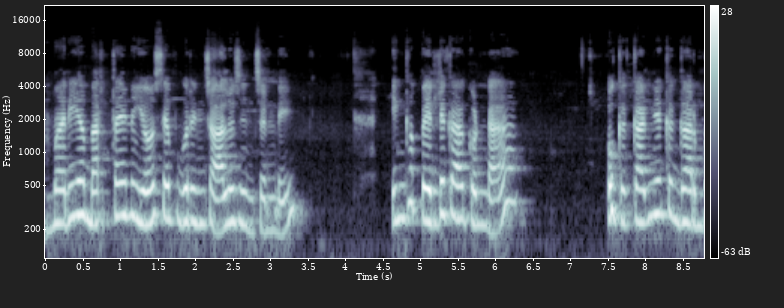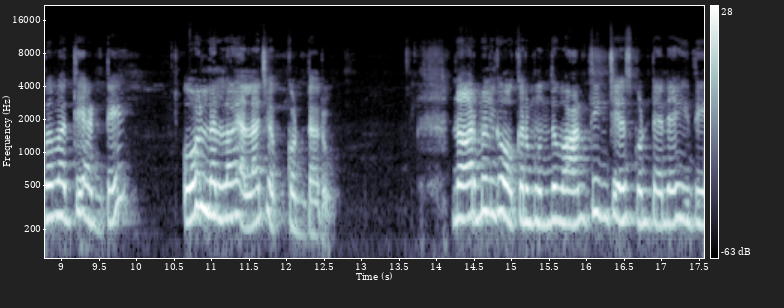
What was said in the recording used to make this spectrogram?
మరియ భర్త అయిన యోసేపు గురించి ఆలోచించండి. ఇంకా పెళ్ళి కాకుండా ఒక కన్యక గర్భవతి అంటే ఓళ్ళల్లో ఎలా చెప్పుకుంటారు? నార్మల్గా ఒకరి ముందు వాంతింగ్ చేసుకుంటేనే ఇది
